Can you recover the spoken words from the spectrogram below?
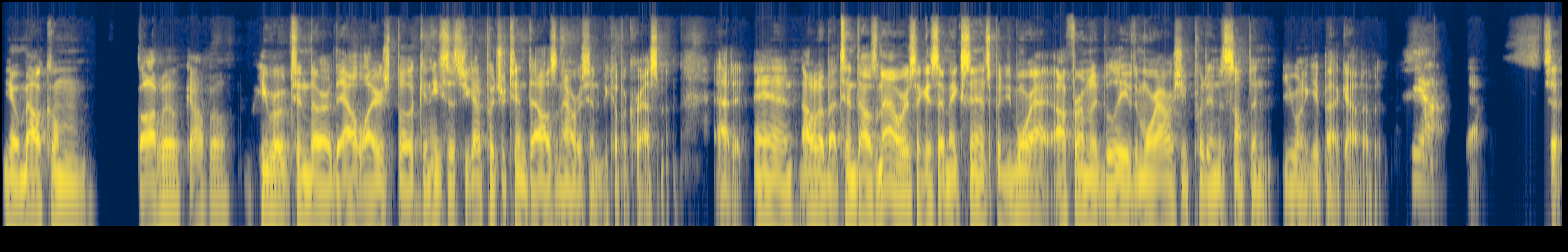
you know malcolm Gladwell Gladwell he wrote 10 or the outliers book and he says you got to put your 10000 hours in to become a craftsman at it. And i don't know about 10000 hours i guess that makes sense but the more i firmly believe the more hours you put into something you want to get back out of it. Yeah so,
